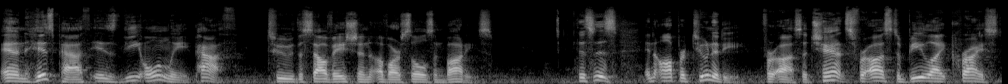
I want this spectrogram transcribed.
And his path is the only path to the salvation of our souls and bodies. This is an opportunity for us, a chance for us to be like Christ,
